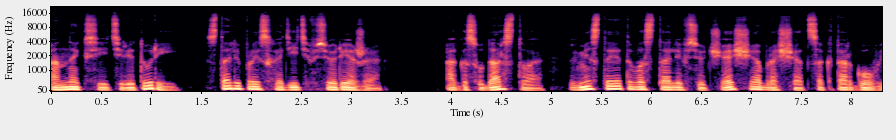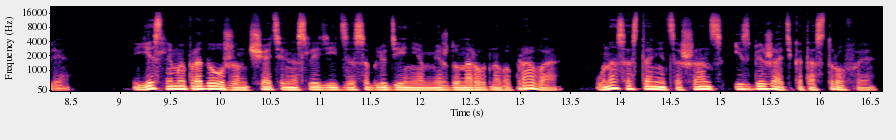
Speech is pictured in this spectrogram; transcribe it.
аннексии территорий стали происходить все реже, а государства вместо этого стали все чаще обращаться к торговле. Если мы продолжим тщательно следить за соблюдением международного права, у нас останется шанс избежать катастрофы,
